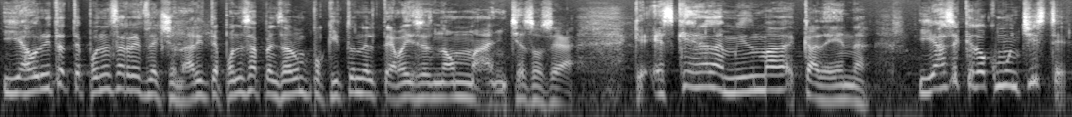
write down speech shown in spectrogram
y ahorita te pones a reflexionar y te pones a pensar un poquito en el tema y dices, no manches, o sea, que es que era la misma cadena. Y ya se quedó como un chiste.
